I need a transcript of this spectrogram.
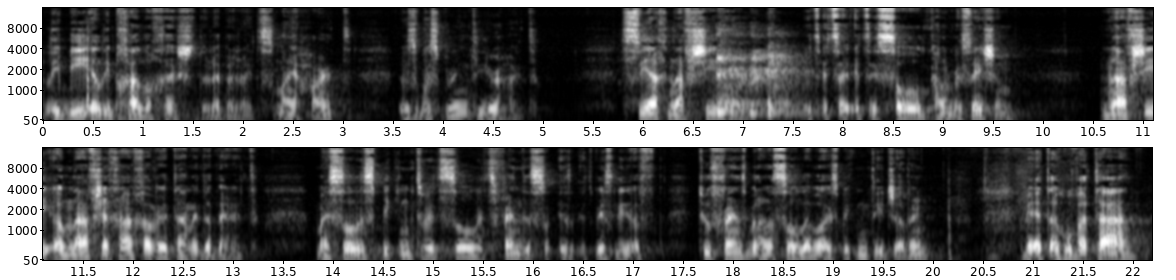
Libi el libcha lochesh, the Rebbe writes. My heart is whispering to your heart. Siach nafshi. It's, it's, a, it's a soul conversation. Nafshi el nafshecha chaverta medaberet. My soul is speaking to its soul. Its friend is, is it's basically a, two friends, but on a soul level are speaking to each other. Ve'et ahuvata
